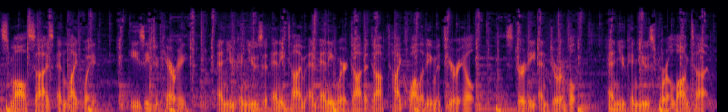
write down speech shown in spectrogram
Small size and lightweight, easy to carry, and you can use it anytime and anywhere. Adopt high quality material, sturdy and durable, and you can use for a long time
